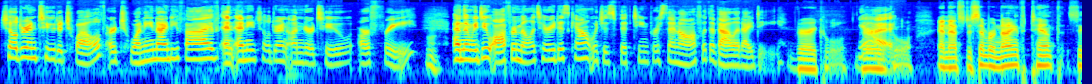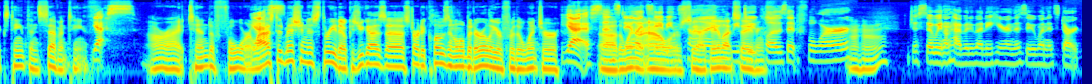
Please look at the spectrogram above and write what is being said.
Children 2 to 12 are 20.95 and any children under 2 are free. Hmm. And then we do offer military discount which is 15% off with a valid ID. Very cool. Yeah. Very cool. And that's December 9th, 10th, 16th, and 17th. Yes. All right, 10 to 4. Yes. Last admission is 3, though, because you guys uh, started closing a little bit earlier for the winter. Yes, Uh, the winter hours. Yeah, time, daylight we savings. do close at 4 mm-hmm just so we don't have anybody here in the zoo when it's dark.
